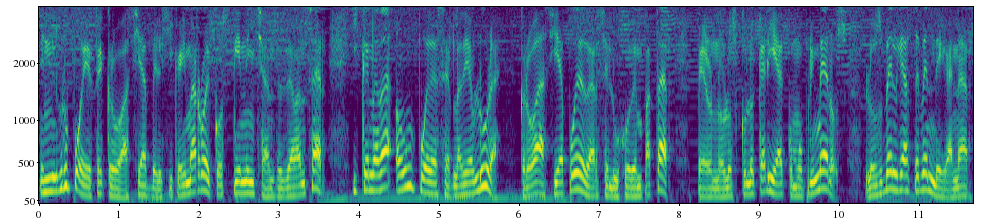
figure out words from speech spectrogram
En el grupo F, Croacia, Bélgica y Marruecos tienen chances de avanzar, y Canadá aún puede hacer la diablura. Croacia puede darse el lujo de empatar, pero no los colocaría como primeros. Los belgas deben de ganar,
